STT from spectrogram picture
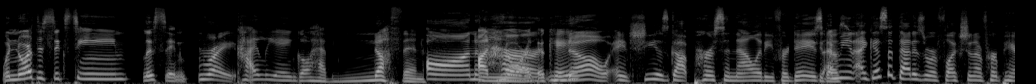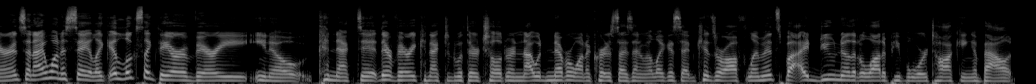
when North is 16. Listen, right. Kylie ain't going to have nothing. on, on her. North, okay? No, and she has got personality for days. She I does. mean, I guess that that is a reflection of her parents. And I want to say, like, it looks like they are a very, you know, connected. They're very connected with their children. I would never want to criticize anyone. Like I said, kids are off limits, but I do know that a lot of people were talking about,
